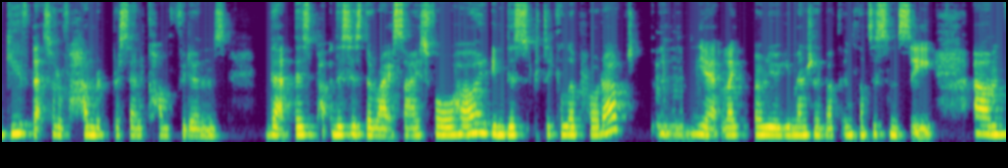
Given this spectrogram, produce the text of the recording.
give that sort of 100% confidence that this this is the right size for her in this particular product. Mm-hmm. Yeah, like earlier you mentioned about inconsistency. Um,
